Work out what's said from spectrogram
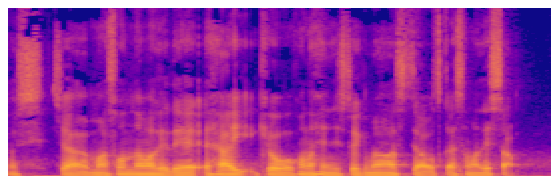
よし。じゃあ、まあそんなわけで、はい、今日はこの辺にしておきます。じゃあ、お疲れ様でした。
